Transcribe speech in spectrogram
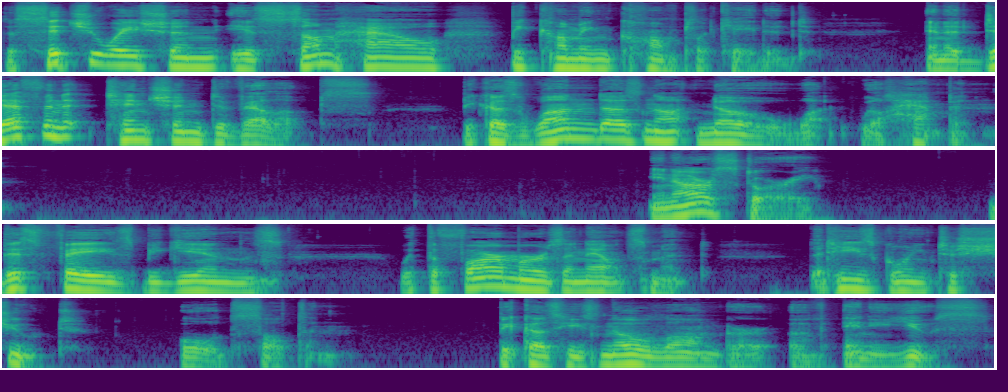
the situation is somehow becoming complicated, and a definite tension develops because one does not know what will happen. In our story, this phase begins with the farmer's announcement that he's going to shoot Old Sultan because he's no longer of any use.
